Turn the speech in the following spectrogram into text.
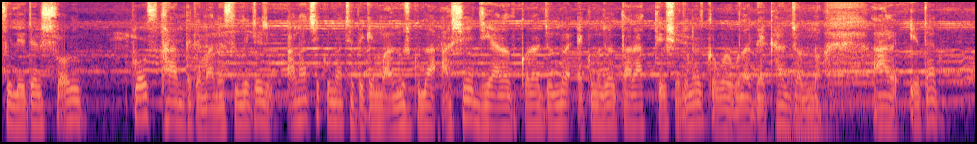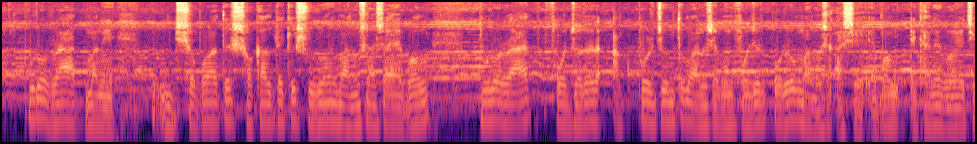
সিলেটের স্বল্প স্থান থেকে মানে সিলেটের আনাচে কুনাচে থেকে মানুষগুলো আসে জিয়ারত করার জন্য, এক নজর তার আত্মীয় স্বজনের কবরগুলো দেখার জন্য। আর এটা পুরো রাত মানে সপরাতের সকাল থেকে শুরু হয় মানুষ আসা এবং পুরো রাত ফজরের আগ পর্যন্ত মানুষ এবং ফজর পরেও মানুষ আসে এবং এখানে রয়েছে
